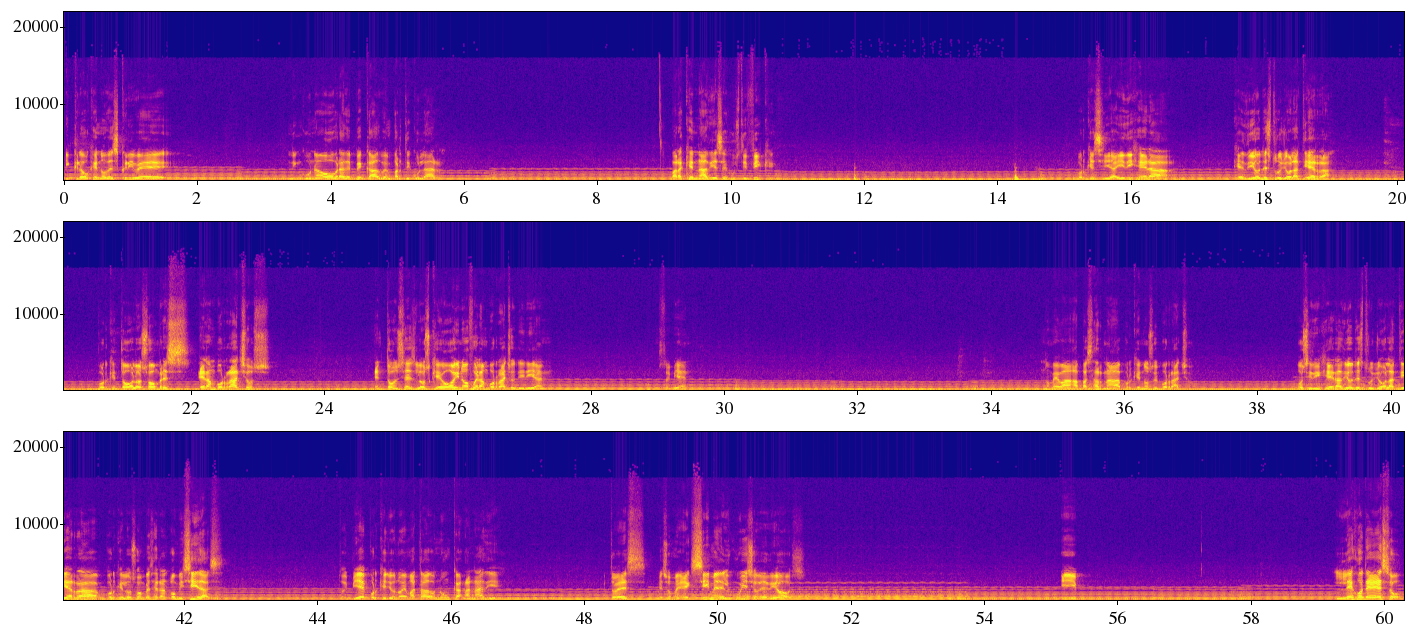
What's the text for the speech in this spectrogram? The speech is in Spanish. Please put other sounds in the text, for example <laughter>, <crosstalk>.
Y creo que no describe ninguna obra de pecado en particular para que nadie se justifique. Porque si ahí dijera que Dios destruyó la tierra porque todos los hombres eran borrachos, entonces los que hoy no fueran borrachos dirían, estoy bien. Pasar nada porque no soy borracho. O si dijera Dios destruyó la tierra porque los hombres eran homicidas. Estoy bien porque yo no he matado nunca a nadie. Entonces, eso me exime del juicio de Dios. Y lejos de eso,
